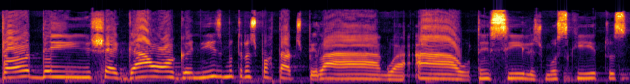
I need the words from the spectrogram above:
podem chegar ao organismo transportados pela água, ar, utensílios, mosquitos,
